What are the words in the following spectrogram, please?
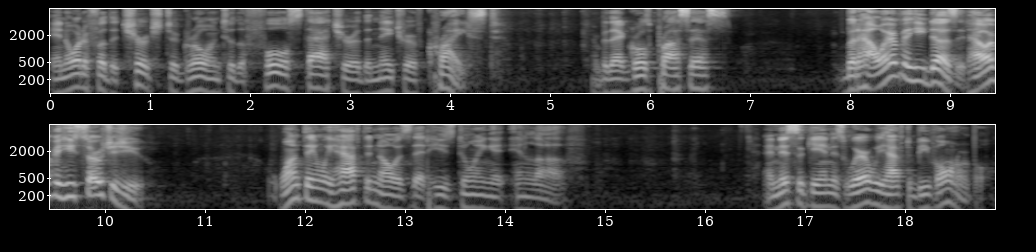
in order for the church to grow into the full stature of the nature of Christ. Remember that growth process? But however he does it, however he searches you, one thing we have to know is that he's doing it in love. And this again is where we have to be vulnerable,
